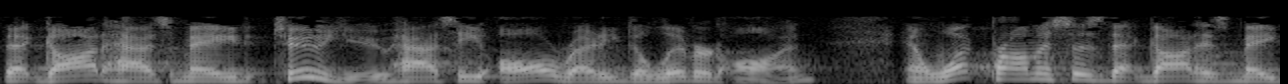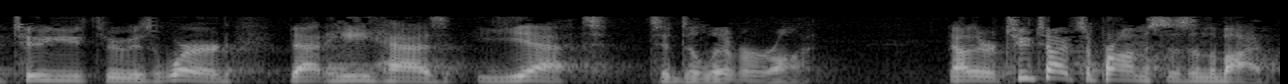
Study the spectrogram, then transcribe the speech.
that God has made to you has He already delivered on? And what promises that God has made to you through His Word that He has yet to deliver on? Now, there are two types of promises in the Bible.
